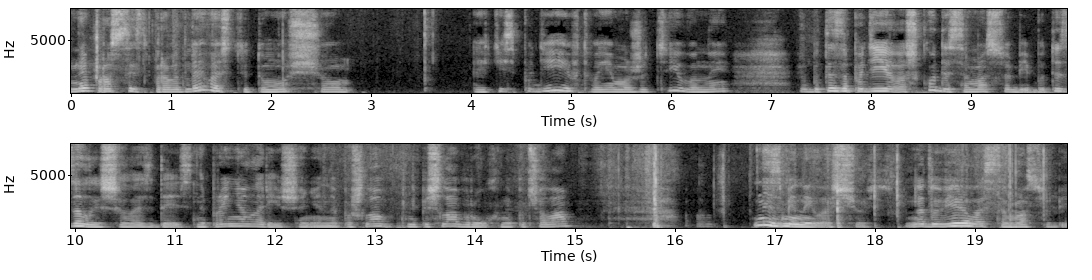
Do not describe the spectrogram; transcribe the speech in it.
Не проси справедливості, тому що якісь події в твоєму житті, вони. Якби ти заподіяла шкоди сама собі, бо ти залишилась десь, не прийняла рішення, не пішла, не пішла в рух, не почала, не змінила щось, не довірилась сама собі.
